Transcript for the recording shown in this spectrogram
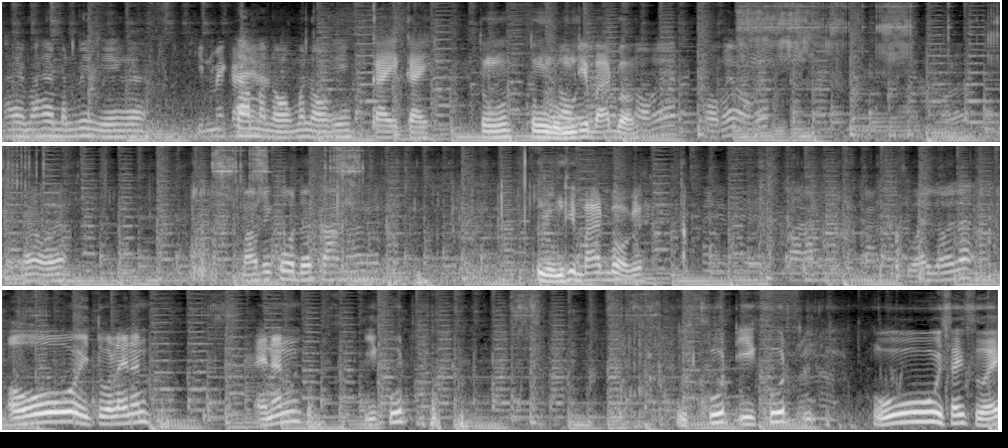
ให้มันให้มันวิ่งเองเลยกินไม่ไกลถ้ามันออกมันออกเองไกลไกลตรงนู้นตรงหลุมที่บาสบอกออกแล้วออกแล้วออกแล้วออกแล้วออกแล้วมาพี่โก้เดินตามมาให้หลุมที่บาสบอกเลยให้ปลามันอยู่ตรงกลางสวยเลยแล้วโอ้ยตัวอะไรนั้นไอ้นั้นอีคุดอีคุดอีคุดโอ้ยไซส์สวย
